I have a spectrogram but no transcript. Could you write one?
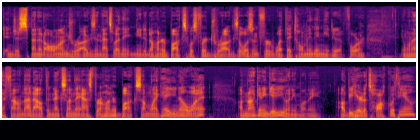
and just spend it all on drugs, and that's why they needed a hundred bucks was for drugs. It wasn't for what they told me they needed it for. And when I found that out, the next time they asked for a hundred bucks, I'm like, hey, you know what? I'm not going to give you any money. I'll be here to talk with you.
